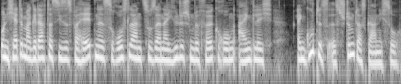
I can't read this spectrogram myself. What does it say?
Und ich hätte mal gedacht, dass dieses Verhältnis Russland zu seiner jüdischen Bevölkerung eigentlich ein gutes ist. Stimmt das gar nicht so?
